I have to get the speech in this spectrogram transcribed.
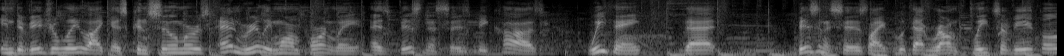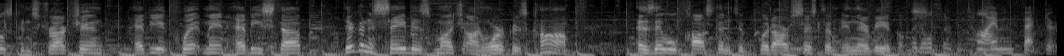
individually, like as consumers, and really more importantly, as businesses, because we think that businesses like that run fleets of vehicles, construction, heavy equipment, heavy stuff, they're going to save as much on workers' comp as they will cost them to put our system in their vehicles. But also the time factor.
